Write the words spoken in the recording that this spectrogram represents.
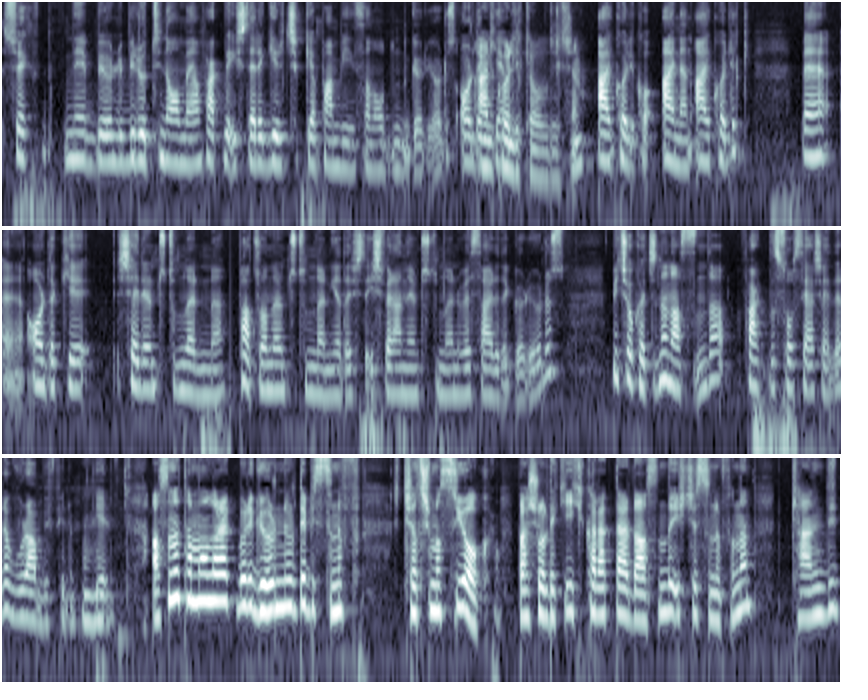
sürekli böyle bir rutin olmayan farklı işlere gir çık yapan bir insan olduğunu görüyoruz. Oradaki Alkolik olduğu için. alkolik aynen alkolik ve e, oradaki şeylerin tutumlarını, patronların tutumlarını ya da işte işverenlerin tutumlarını vesaire de görüyoruz. Birçok açıdan aslında farklı sosyal şeylere vuran bir film diyelim. Aslında tam olarak böyle görünürde bir sınıf çatışması yok. Başroldeki iki karakter de aslında işçi sınıfının kendi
